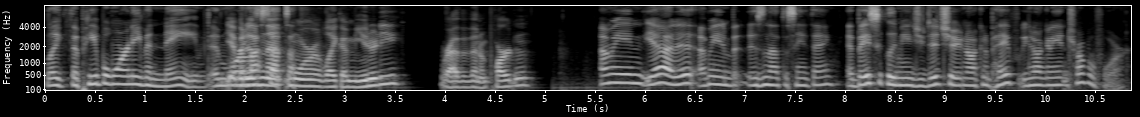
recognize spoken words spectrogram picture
Like the people weren't even named, and Yeah, but isn't that that's. a- more like immunity rather than a pardon? I mean, yeah, it is. I mean, but isn't that the same thing? It basically means you did shit you're not going to pay for. You're not going to get in trouble for.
